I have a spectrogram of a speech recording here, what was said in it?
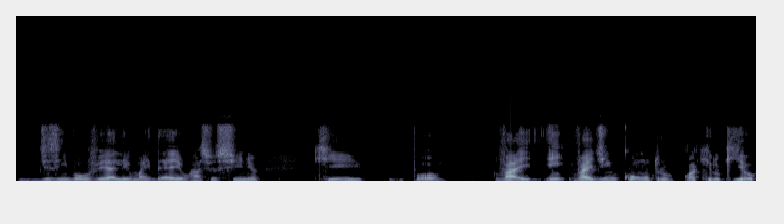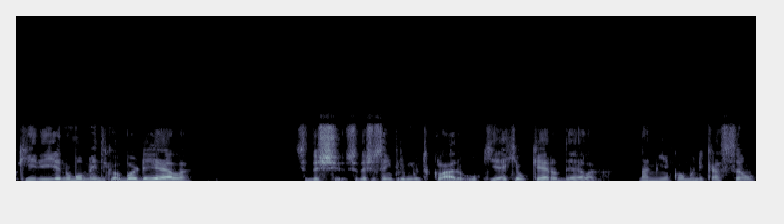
desenvolver ali uma ideia, um raciocínio que, pô, vai, em, vai de encontro com aquilo que eu queria no momento que eu abordei ela. Se eu, deixo, se eu deixo sempre muito claro o que é que eu quero dela na minha comunicação,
